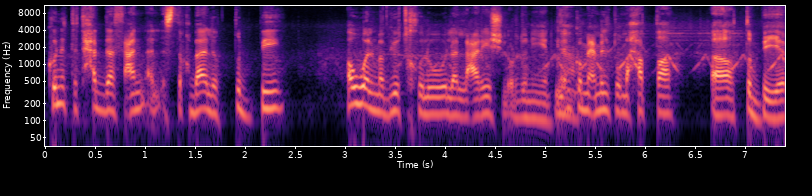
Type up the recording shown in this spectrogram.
كنت تتحدث عن الاستقبال الطبي أول ما بيدخلوا للعريش الأردنيين نعم. كانكم عملتوا محطة آه، طبيه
